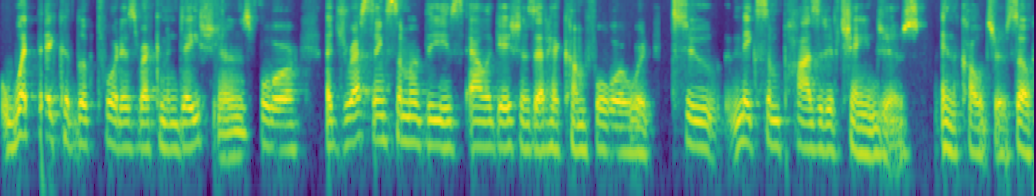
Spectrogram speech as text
what they could look toward as recommendations for addressing some of these allegations that had come forward to make some positive changes in the culture. So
